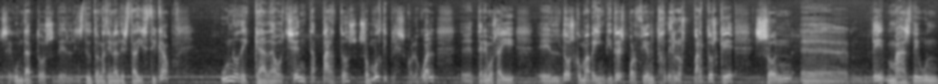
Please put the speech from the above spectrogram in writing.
según datos del Instituto Nacional de Estadística, uno de cada 80 partos son múltiples, con lo cual eh, tenemos ahí el 2,23% de los partos que son eh, de más de un,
